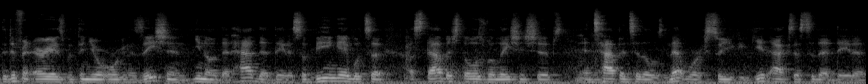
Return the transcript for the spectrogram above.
the different areas within your organization, you know, that have that data. So being able to establish those relationships and Mhm. tap into those networks so you can get access to that data,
